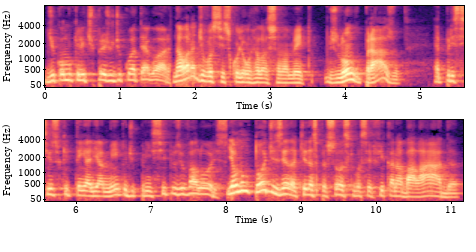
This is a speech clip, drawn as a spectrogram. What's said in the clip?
de como que ele te prejudicou até agora. Na hora de você escolher um relacionamento de longo prazo, é preciso que tenha alinhamento de princípios e valores. E eu não estou dizendo aqui das pessoas que você fica na balada,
